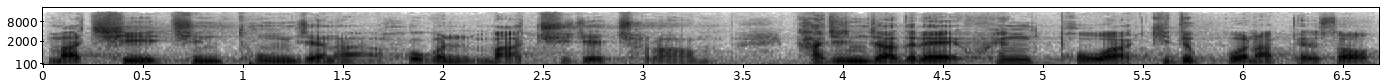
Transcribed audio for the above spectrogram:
마치 진통제나 혹은 마취제처럼 가진 자들의 횡포와 기득권 앞에서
